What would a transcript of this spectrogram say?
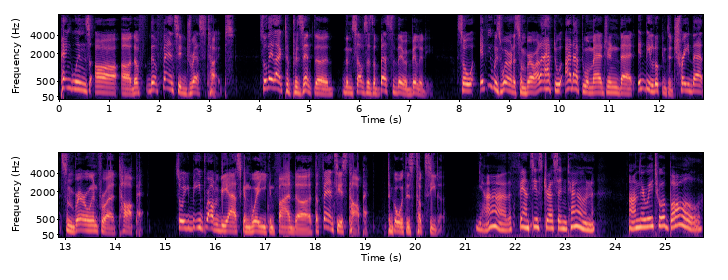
penguins are uh, the the fancy dress types, so they like to present the themselves as the best of their ability. So if he was wearing a sombrero, I'd have to I'd have to imagine that it'd be looking to trade that sombrero in for a top hat. So he'd, he'd probably be asking where you can find uh, the fanciest top hat to go with his tuxedo. Yeah, the fanciest dress in town. On their way to a ball.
